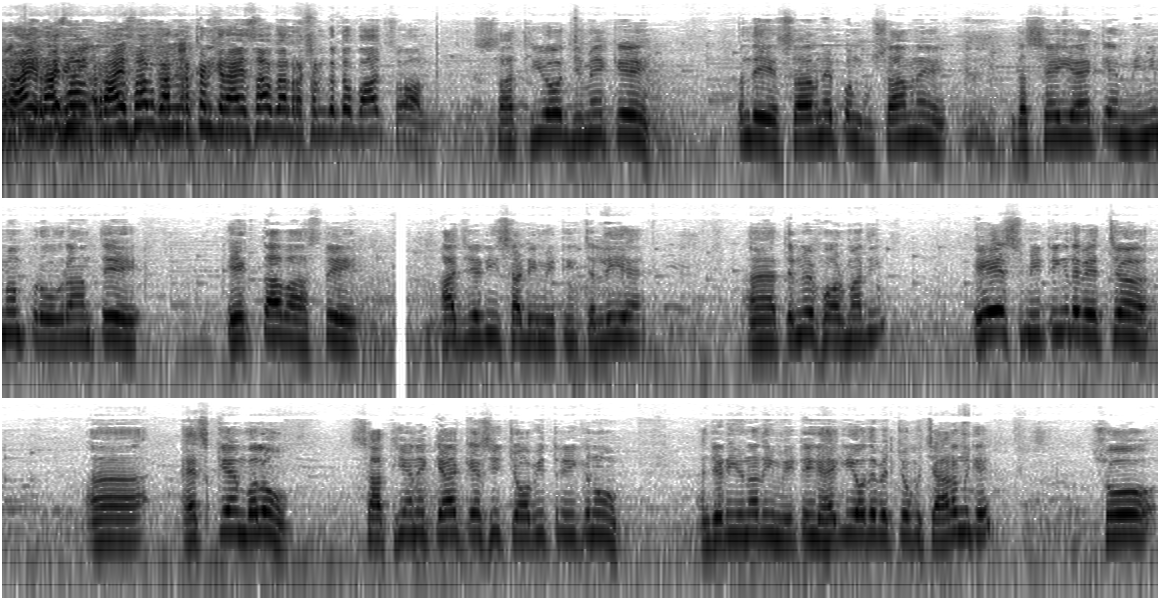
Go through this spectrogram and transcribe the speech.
ਰਾਏ ਰਾਏ ਸਾਹਿਬ ਰਾਏ ਸਾਹਿਬ ਗੱਲ ਰੱਖਣਗੇ ਰਾਏ ਸਾਹਿਬ ਗੱਲ ਰੱਖਣਗੇ ਤੋਂ ਬਾਅਦ ਸਵਾਲ ਸਾਥੀਓ ਜਿਵੇਂ ਕਿ ਪੰਦੇਰ ਸਾਹਿਬ ਨੇ ਪੰਗੂ ਸਾਹਿਬ ਨੇ ਦੱਸਿਆ ਹੀ ਹੈ ਕਿ ਮਿਨੀਮਮ ਪ੍ਰੋਗਰਾਮ ਤੇ ਏਕਤਾ ਵਾਸਤੇ ਅੱਜ ਜਿਹੜੀ ਸਾਡੀ ਮੀਟਿੰਗ ਚੱਲੀ ਹੈ ਅਹ ਤਿੰਨੇ ਫੋਰਮਾਂ ਦੀ। ਇਸ ਮੀਟਿੰਗ ਦੇ ਵਿੱਚ ਐਸਕੇਐਮ ਵੱਲੋਂ ਸਾਥੀਆਂ ਨੇ ਕਿਹਾ ਕਿ ਅਸੀਂ 24 ਤਰੀਕ ਨੂੰ ਜਿਹੜੀ ਉਹਨਾਂ ਦੀ ਮੀਟਿੰਗ ਹੈਗੀ, ਉਹਦੇ ਵਿੱਚ ਉਹ ਵਿਚਾਰਨਗੇ। ਸੋ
